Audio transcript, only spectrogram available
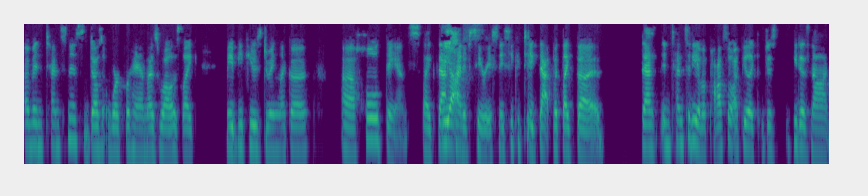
of intenseness doesn't work for him as well as like maybe if he was doing like a a whole dance, like that Yeah. kind of seriousness, he could take that. But like the that intensity of apostle, I feel like just he does not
